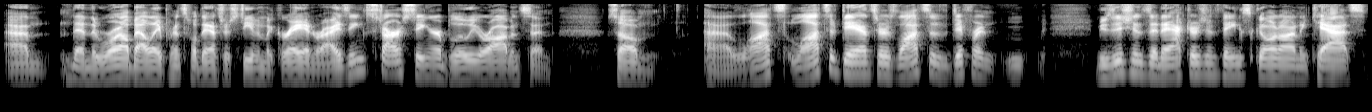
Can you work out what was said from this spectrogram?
um, then the Royal Ballet principal dancer Steven McRae and rising star singer Bluey Robinson. So uh, lots lots of dancers, lots of different musicians and actors and things going on in Cats.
